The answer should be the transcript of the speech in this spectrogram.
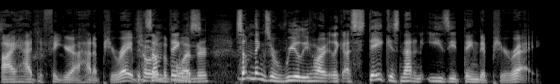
I had to figure out how to puree. But Throw it in some things, some things are really hard. Like a steak is not an easy thing to puree.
